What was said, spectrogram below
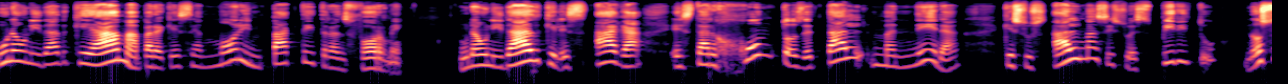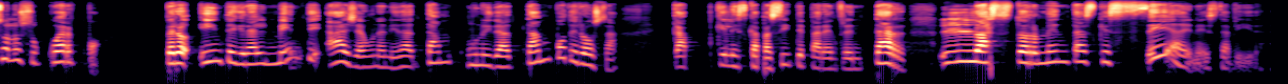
una unidad que ama para que ese amor impacte y transforme, una unidad que les haga estar juntos de tal manera que sus almas y su espíritu, no solo su cuerpo, pero integralmente haya una unidad tan, unidad tan poderosa que les capacite para enfrentar las tormentas que sea en esta vida.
